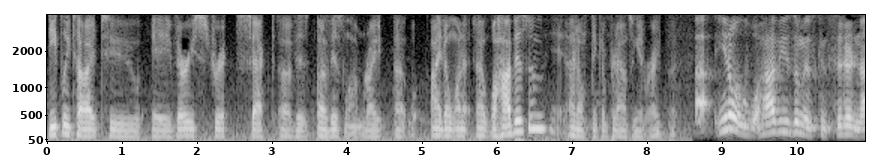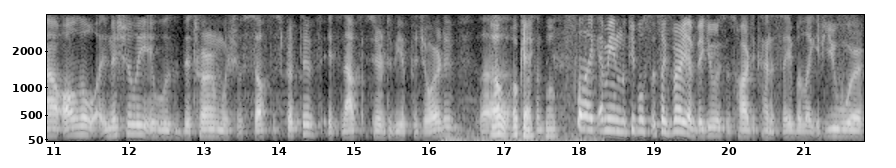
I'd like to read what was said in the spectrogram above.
deeply tied to a very strict sect of of Islam, right? Uh, I don't want to uh, Wahhabism. I don't think I'm pronouncing it right, but Uh, you know, Wahhabism is considered now, although initially it was the term which was self-descriptive, it's now considered to be a pejorative. Uh, Oh, okay. Well- but like, I mean, the people, it's like very ambiguous. It's hard to kind of say. But like, if you were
